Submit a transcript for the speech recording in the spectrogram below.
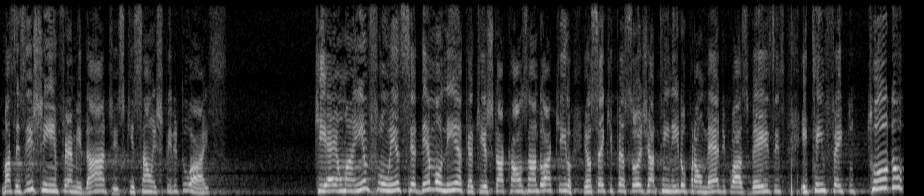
mas existem enfermidades que são espirituais que é uma influência demoníaca que está causando aquilo. Eu sei que pessoas já têm ido para o um médico às vezes e têm feito tudo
